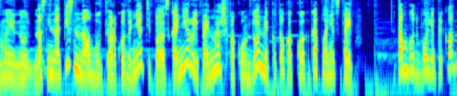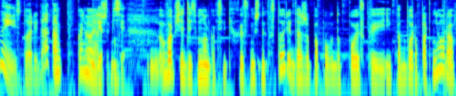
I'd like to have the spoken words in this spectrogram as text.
Мы, ну, у нас не написано на лбу QR-кода нет, типа сканируй и поймешь, в каком доме кто какой, какая планета стоит. Там будут более прикладные истории, да, там Ну, Конечно. летописи. Ну, Вообще здесь много всяких смешных историй, даже по поводу поиска и подбора партнеров.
